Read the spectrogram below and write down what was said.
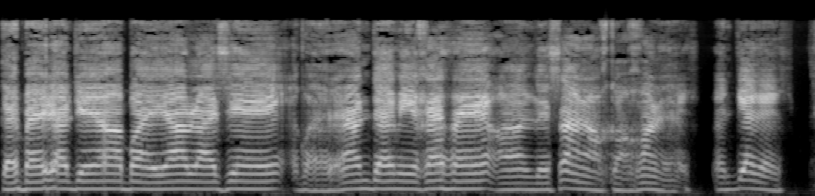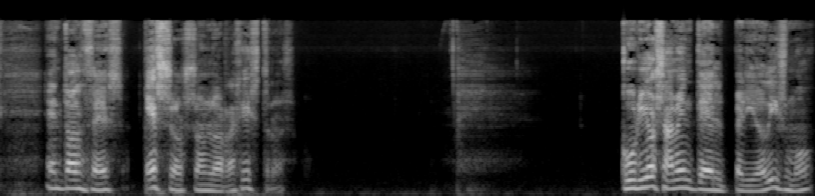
¿Qué pasa, tío? Pues hablar así delante de mi jefe donde están los cojones. ¿Entiendes? Entonces, esos son los registros. Curiosamente, el periodismo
